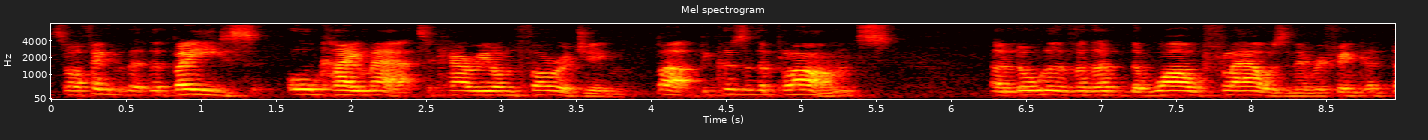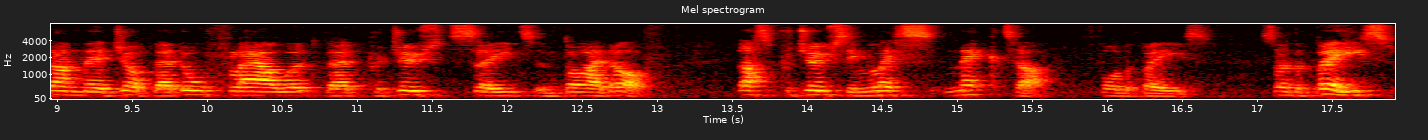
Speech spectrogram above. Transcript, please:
So I think that the bees all came out to carry on foraging, but because of the plants and all of the, the wild flowers and everything had done their job, they'd all flowered, they'd produced seeds and died off, thus producing less nectar for the bees. So the bees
